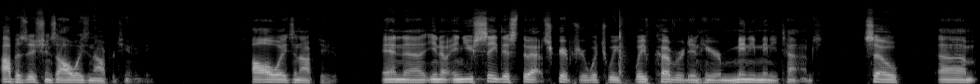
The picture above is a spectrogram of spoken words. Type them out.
Opposition is always an opportunity. Always an opportunity and uh, you know, and you see this throughout Scripture, which we've we've covered in here many many times. So um,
